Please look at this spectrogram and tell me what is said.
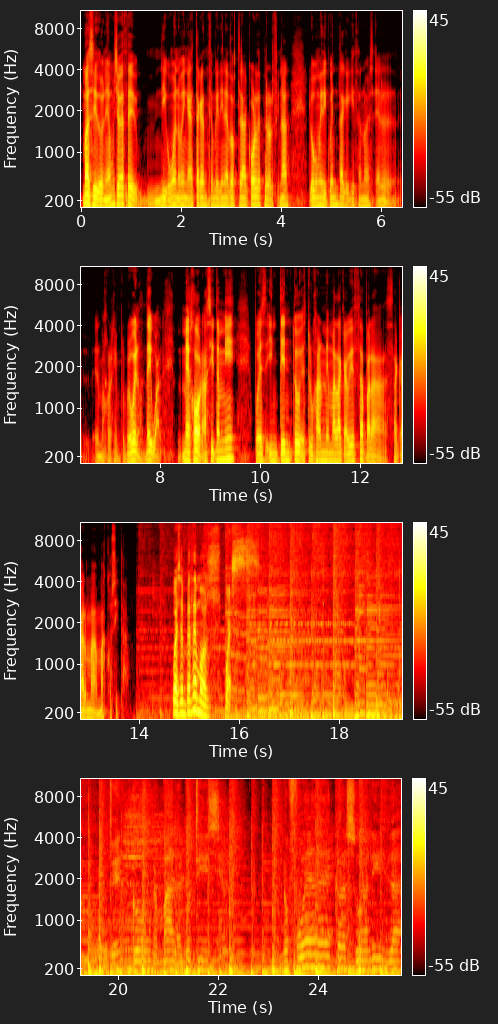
más idónea. Muchas veces digo, bueno, venga, esta canción que tiene dos, tres acordes, pero al final luego me di cuenta que quizás no es el, mejor ejemplo. Pero bueno, da igual, mejor. Así también, pues intento estrujarme más la cabeza para sacar más, más cositas. Pues empecemos, pues. Fue de casualidad.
